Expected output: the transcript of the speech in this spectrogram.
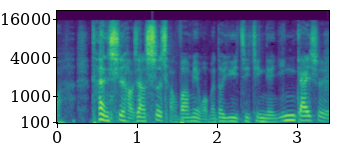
哇，但是好像市场方面，我们都预计今年应该是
